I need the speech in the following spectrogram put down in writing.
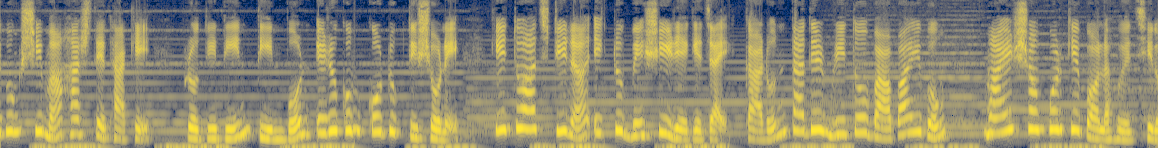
এবং সীমা হাসতে থাকে। প্রতিদিন তিন বোন এরকম কটুক্তি শোনে, কিন্তু আজ টিনা একটু বেশি রেগে যায়, কারণ তাদের মৃত বাবা এবং মায়ের সম্পর্কে বলা হয়েছিল।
